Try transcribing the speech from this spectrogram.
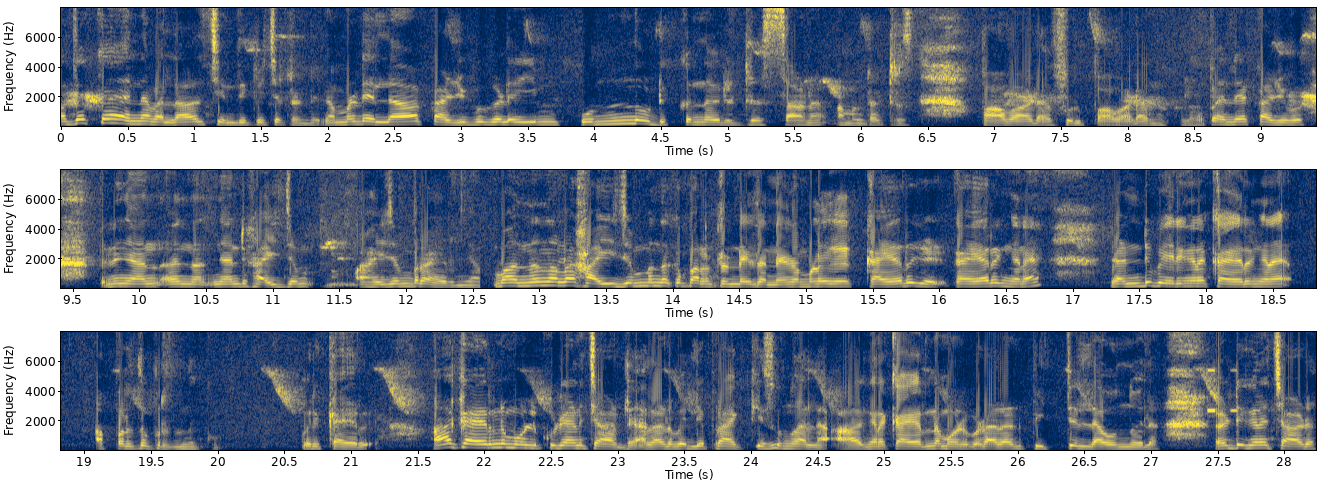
അതൊക്കെ എന്നെ വല്ലാതെ ചിന്തിപ്പിച്ചിട്ടുണ്ട്. നമ്മളുടെ എല്ലാ കഴിവുകളെയും കൊന്നൊടുക്കുന്ന ഒരു ഡ്രസ്സാണ് നമ്മളുടെ ഡ്രസ്സ്. പാവാട ഫുൾ പാവാട എന്നൊക്കെയുള്ളത്. അപ്പോൾ എന്റെ കഴിവ് പിന്നെ ഞാൻ ഞാനൊരു ഹൈ ജമ്പ് ഹൈ ജമ്പറായിരുന്നു ഞാൻ. അപ്പോൾ അന്ന് പറഞ്ഞാൽ ഹൈ ജമ്പ് എന്നൊക്കെ പറഞ്ഞിട്ടുണ്ടെങ്കിൽ തന്നെ നമ്മൾ കയറ് കയറിങ്ങനെ രണ്ട് പേരിങ്ങനെ കയറിങ്ങനെ അപ്പുറത്തും ഇപ്പുറത്ത് നിൽക്കും. ഒരു കയറ് ആ കയറിന്റെ മുകളിൽ കൂടിയാണ് ചാടുക അല്ലാണ്ട് വലിയ പ്രാക്ടീസ് ഒന്നും അല്ല. അങ്ങനെ കയറിന്റെ മുകളിൽ കൂടെ അല്ലാണ്ട് പിറ്റില്ല ഒന്നുമില്ല എന്നിട്ട് ഇങ്ങനെ ചാടും.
